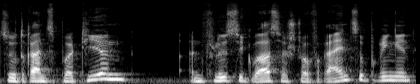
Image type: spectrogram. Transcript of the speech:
zu transportieren, an flüssig Wasserstoff reinzubringen.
